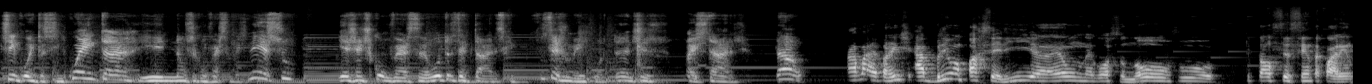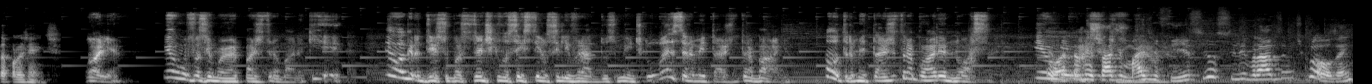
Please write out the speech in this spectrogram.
50-50 e não se conversa mais nisso. E a gente conversa outros detalhes que sejam meio importantes mais tarde. Tal. Ah, vai, pra gente abrir uma parceria, é um negócio novo. Que tal 60-40 pra gente? Olha, eu vou fazer a maior parte do trabalho aqui. Eu agradeço bastante que vocês tenham se livrado dos Míticos. Essa era a metade do trabalho. A outra metade do trabalho é nossa. Eu, acho a metade que- mais difícil se livrar dos Anticlose, hein?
